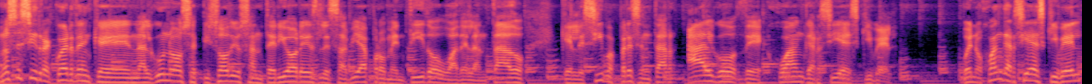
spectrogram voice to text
No sé si recuerden que en algunos episodios anteriores les había prometido o adelantado que les iba a presentar algo de Juan García Esquivel. Bueno, Juan García Esquivel,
